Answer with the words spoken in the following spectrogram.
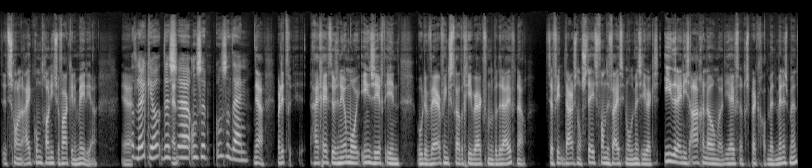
Het is gewoon, hij komt gewoon niet zo vaak in de media. Ja, Wat leuk joh. Dus En- eh, onze Constantijn. ja, maar dit, hij geeft dus een heel mooi inzicht in hoe de wervingsstrategie werkt van het bedrijf. Nou, ze vindt, daar is nog steeds van de 1500 mensen die werken. is iedereen die is aangenomen, die heeft een gesprek gehad met management.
